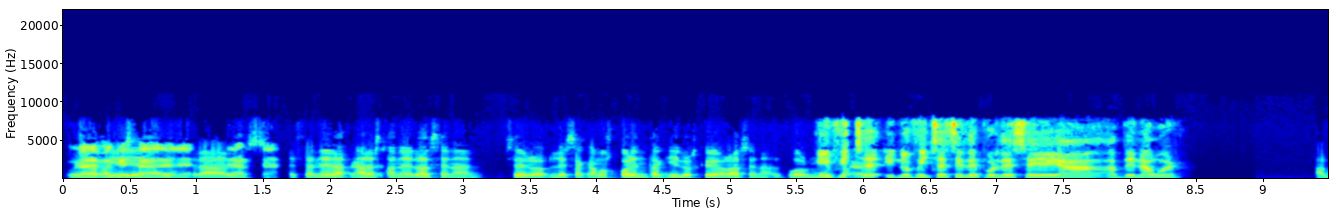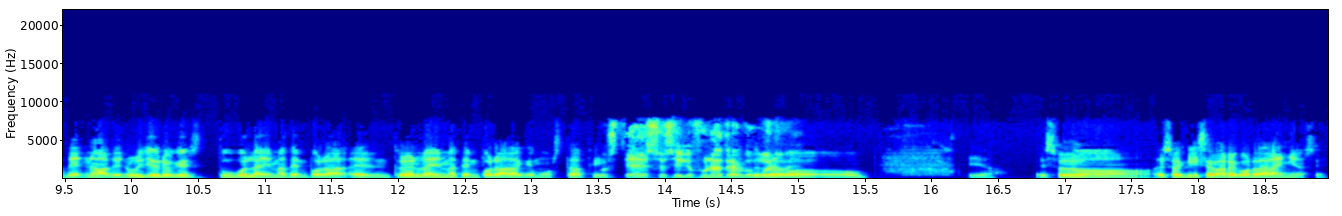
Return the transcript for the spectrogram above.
Un alemán que Mustafi está es en, en central, el Arsenal. está en el- ahora está en el Arsenal. Se lo- le sacamos 40 kilos, creo, al Arsenal. Por ¿Y, ficha- y no fichasteis después de ese a Abdenauer? Abde- no, Adenur yo creo que estuvo en la misma temporada, entró en la misma temporada que Mustafi. Hostia, eso sí que fue un atraco bueno, ¿eh? tío, eso, eso aquí se va a recordar años, ¿eh?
